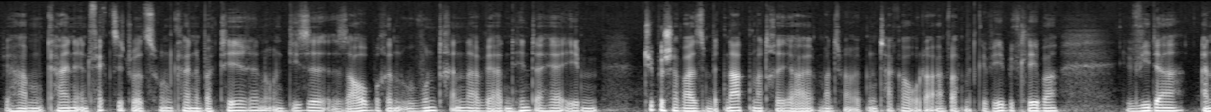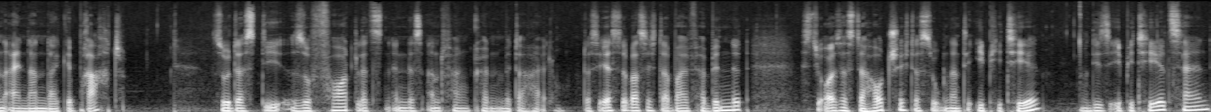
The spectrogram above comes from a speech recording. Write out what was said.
Wir haben keine Infektsituation, keine Bakterien und diese sauberen Wundränder werden hinterher eben typischerweise mit Nahtmaterial, manchmal mit einem Tacker oder einfach mit Gewebekleber wieder aneinander gebracht, sodass die sofort letzten Endes anfangen können mit der Heilung. Das erste, was sich dabei verbindet, ist die äußerste Hautschicht, das sogenannte Epithel. Und diese Epithelzellen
